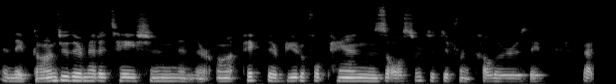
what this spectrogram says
And they've gone through their meditation and they're on, picked their beautiful pens, all sorts of different colors. They've got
